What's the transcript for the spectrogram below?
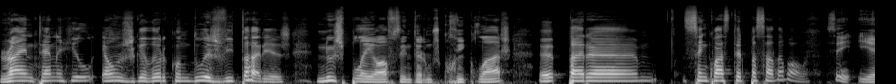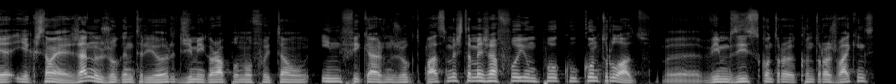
Ryan Tannehill é um jogador com duas vitórias nos playoffs em termos curriculares para, sem quase ter passado a bola. Sim, e a, e a, questão é, já no jogo anterior, Jimmy Garoppolo não foi tão ineficaz no jogo de passe, mas também já foi um pouco controlado. Uh, vimos isso contra, contra os Vikings,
